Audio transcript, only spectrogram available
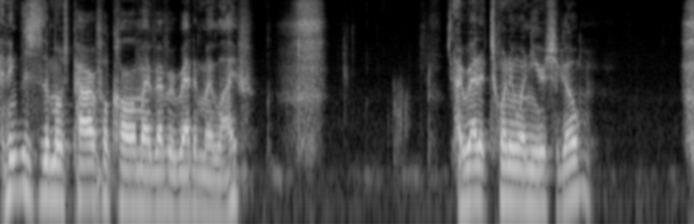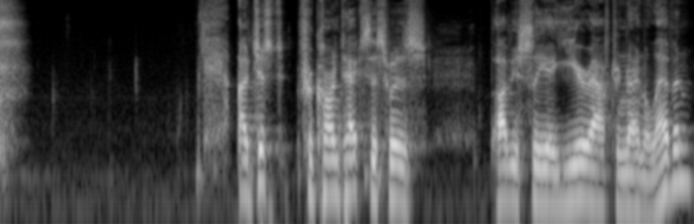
I think this is the most powerful column I've ever read in my life. I read it 21 years ago. Uh, just for context, this was obviously a year after 9 11.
